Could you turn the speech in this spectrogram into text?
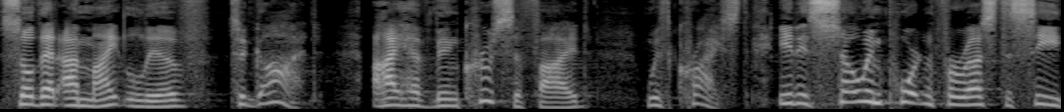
so that I might live to God. I have been crucified with Christ. It is so important for us to see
